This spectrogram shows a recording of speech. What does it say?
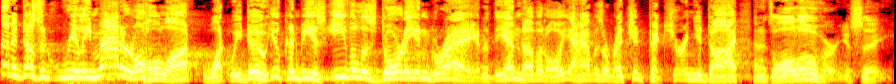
then it doesn't really matter a whole lot what we do. You can be as evil as Dorian Gray, and at the end of it, all you have is a wretched picture, and you die, and it's all over, you see.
